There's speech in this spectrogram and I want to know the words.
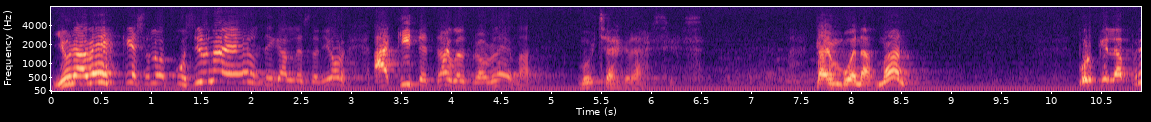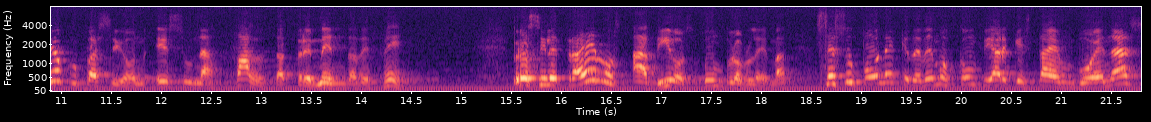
Y una vez que se lo pusieron a Él, díganle, Señor, aquí te traigo el problema. Muchas gracias. Está en buenas manos. Porque la preocupación es una falta tremenda de fe. Pero si le traemos a Dios un problema, se supone que debemos confiar que está en buenas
